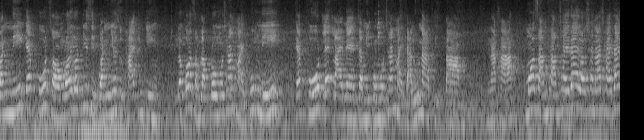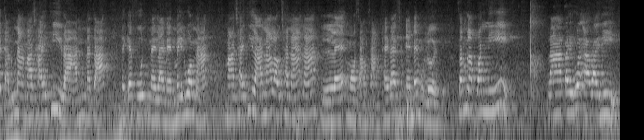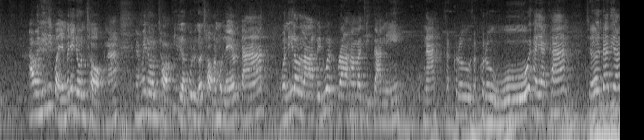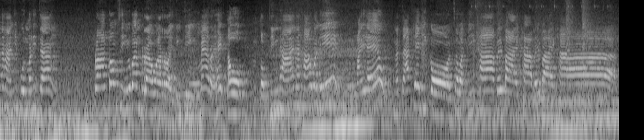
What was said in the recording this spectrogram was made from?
วันนี้แก๊ปฟู้ด200ลด20 วันนี้วันสุดท้ายจริง ๆ แล้วก็สำหรับโปรโมชั่นใหม่พรุ่งนี้แก๊ปฟู้ดและไลน์แมนจะมีโปรโมชั่นใหม่การุณาติดตามนะคะม3 3ใช้ได้เราชนะใช้ได้การุณามาใช้ที่ร้านนะจ๊ะในแก๊ปฟู้ดในไลน์แมนไม่ร่วมนะ มาใช้ที่ร้านนะเราชนะนะ และม33ใช้ได้สแกนได้หมดเลยสำหรับวันนี้ ลาไปด้วยอะไรดี เอาวันนี้ดีกว่ายังไม่ได้โดนฉาะนะ ยังไม่โดนฉาะที่เหลือคนอื่นก็ฉาะกันหมดแล้วจ้าวันนี้เราลาไปด้วยปลาฮามาจิจานนี้นะ สักครู่สักครู่ใครอยากทาน เชิญได้ที่ร้านอาหารญี่ปุ่นมาริจัง ปลาต้มซีอิ๊วบ้านเราอร่อยจริง ๆ แม่อร่อยให้ตบ ตบทิ้งท้ายนะคะ วันนี้ไปแล้วนะจ๊ะแค่นี้ก่อน สวัสดีค่ะ บ๊ายบายค่ะ บ๊ายบายค่ะ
